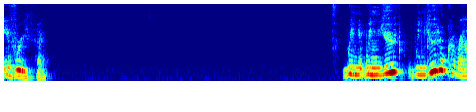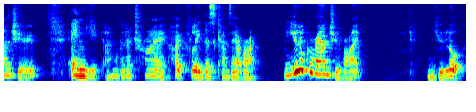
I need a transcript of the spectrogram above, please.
everything. When, when you when you look around you and you, I'm going to try hopefully this comes out right. When you look around you right and you look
